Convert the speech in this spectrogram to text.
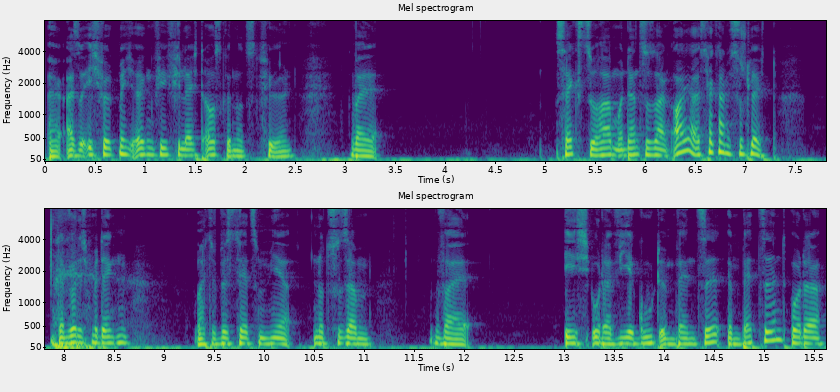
äh, also ich würde mich irgendwie vielleicht ausgenutzt fühlen, weil Sex zu haben und dann zu sagen, oh ja, ist ja gar nicht so schlecht, dann würde ich mir denken, warte, bist du jetzt mit mir nur zusammen, weil ich oder wir gut im Bett, si- im Bett sind oder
